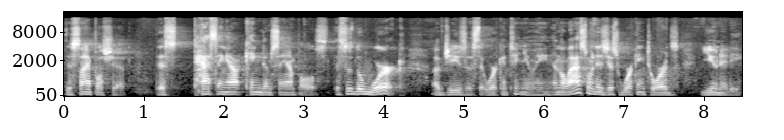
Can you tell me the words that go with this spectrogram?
discipleship, this passing out kingdom samples, this is the work of Jesus that we're continuing. And the last one is just working towards unity.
